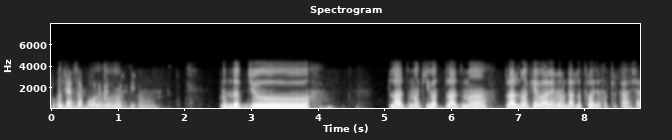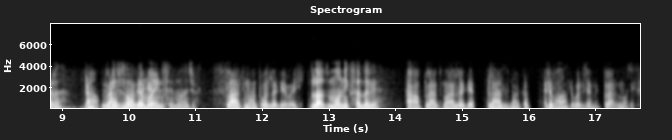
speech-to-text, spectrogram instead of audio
तो कुछ ऐसा बोल रहे थे मतलब हाँ, मतलब जो प्लाज्मा की बात प्लाज्मा प्लाज्मा के बारे में डालो थोड़ा जैसा प्रकाश आ रहा हाँ। प्लाज्मा हो गया है। माइंड से वहाँ जो। प्लाज्मा तो अलग है भाई। प्लाज्मोनिक्स अलग है। हाँ प्लाज्मा अलग है। प्लाज्मा का एडवांस वर्जन है प्लाज्मोनिक्स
